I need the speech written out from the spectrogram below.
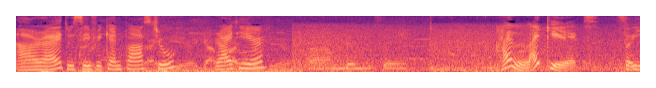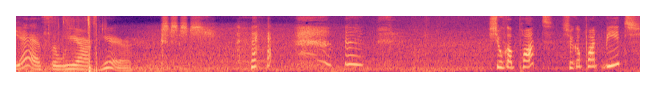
All right. We see if we can pass through. Right here. Um, then we say, I like it. So yeah. So we are here. Sugar Pot, Sugar Pot Beach.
